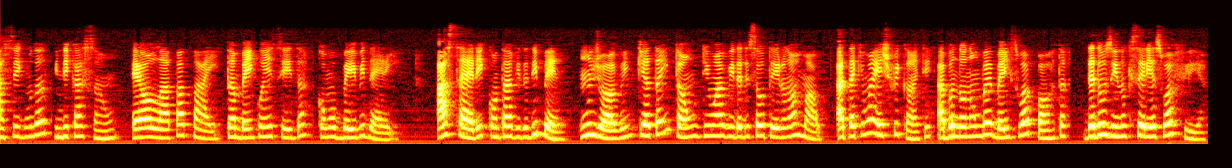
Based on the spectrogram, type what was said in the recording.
A segunda indicação é Olá Papai, também conhecida como Baby Daddy. A série conta a vida de Ben, um jovem que até então tinha uma vida de solteiro normal, até que uma ex-ficante abandona um bebê em sua porta, deduzindo que seria sua filha.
